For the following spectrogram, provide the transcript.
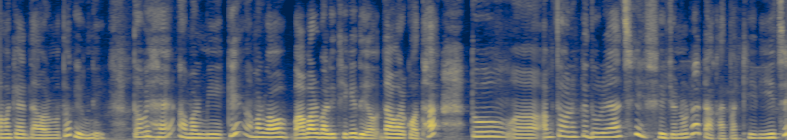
আমাকে আর দেওয়ার মতো কেউ নেই। তবে হ্যাঁ আমার মেয়েকে, আমার বাবা, বাবার বাড়ি থেকে দেওয়া, দেওয়ার কথা। তো আমি তো অনেকটা দূরে আছি, সেই জন্য ওরা টাকা পাঠিয়ে দিয়েছে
